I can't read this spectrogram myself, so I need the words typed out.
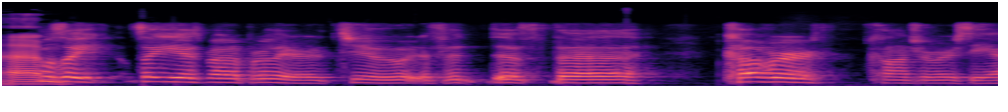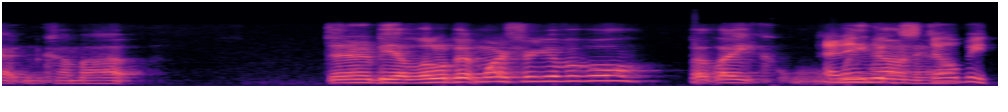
Um, was like it's like you guys brought up earlier too. If it, if the cover controversy hadn't come up, then it'd be a little bit more forgivable. But like I we think know we'd now. still be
